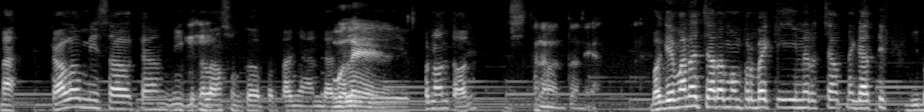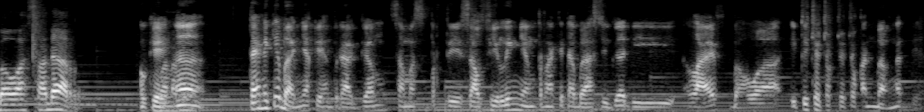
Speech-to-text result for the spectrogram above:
Nah, kalau misalkan nih kita langsung ke pertanyaan dari Boleh. penonton. Penonton ya. Bagaimana cara memperbaiki inner child negatif di bawah sadar? Oke, Gimana nah, tekniknya banyak ya beragam sama seperti self healing yang pernah kita bahas juga di live bahwa itu cocok-cocokan banget ya.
